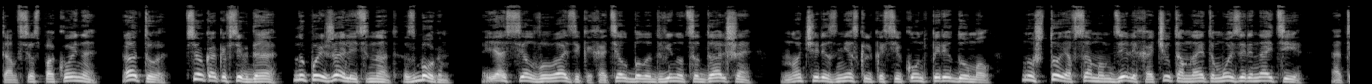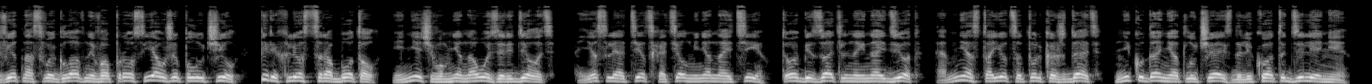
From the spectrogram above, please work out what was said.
«Там все спокойно?» «А то, все как и всегда. Ну поезжай, лейтенант, с Богом». Я сел в УАЗик и хотел было двинуться дальше, но через несколько секунд передумал. Ну что я в самом деле хочу там на этом озере найти? Ответ на свой главный вопрос я уже получил, перехлёст сработал, и нечего мне на озере делать. Если отец хотел меня найти, то обязательно и найдет, а мне остается только ждать, никуда не отлучаясь далеко от отделения.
